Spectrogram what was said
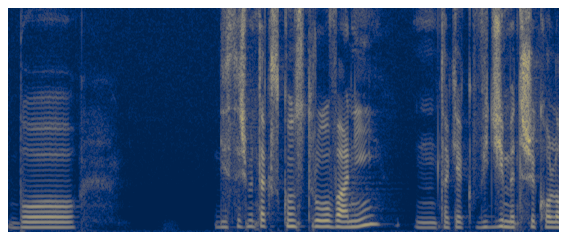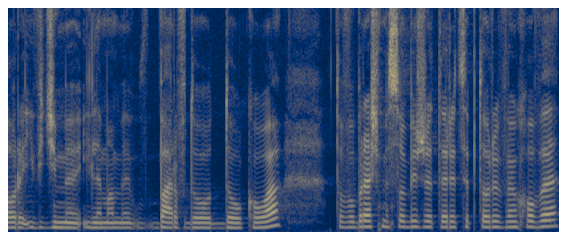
bo jesteśmy tak skonstruowani, mm, tak jak widzimy trzy kolory i widzimy, ile mamy barw do, dookoła, to wyobraźmy sobie, że te receptory węchowe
